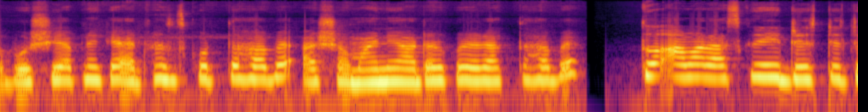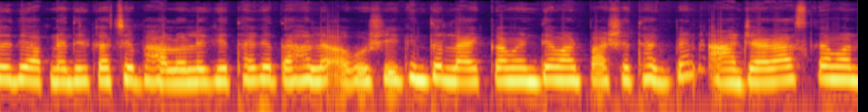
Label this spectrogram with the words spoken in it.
অবশ্যই আপনাকে অ্যাডভান্স করতে হবে আর সময় নিয়ে অর্ডার করে রাখতে হবে। তো আমার আজকের এই ড্রেসটি যদি আপনাদের কাছে ভালো লেগে থাকে, তাহলে অবশ্যই কিন্তু লাইক কমেন্ট দিয়ে আমার পাশে থাকবেন। আর যারা আজকে আমার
